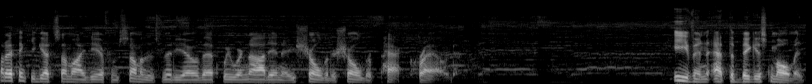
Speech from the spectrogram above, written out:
But I think you get some idea from some of this video that we were not in a shoulder-to-shoulder -shoulder packed crowd. Even at the biggest moment.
